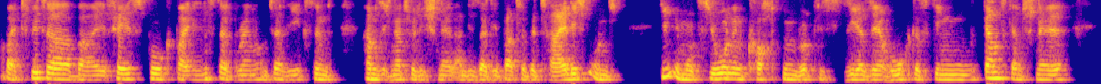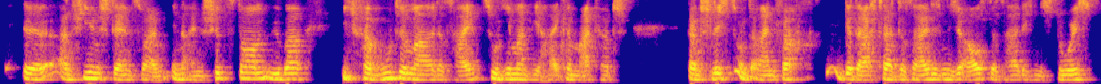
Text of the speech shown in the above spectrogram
bei Twitter, bei Facebook, bei Instagram unterwegs sind, haben sich natürlich schnell an dieser Debatte beteiligt und die Emotionen kochten wirklich sehr, sehr hoch. Das ging ganz, ganz schnell äh, an vielen Stellen zu einem, in einen Shitstorm über. Ich vermute mal, dass zu jemand wie Heike Makatsch dann schlicht und einfach gedacht hat, das halte ich nicht aus, das halte ich nicht durch.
